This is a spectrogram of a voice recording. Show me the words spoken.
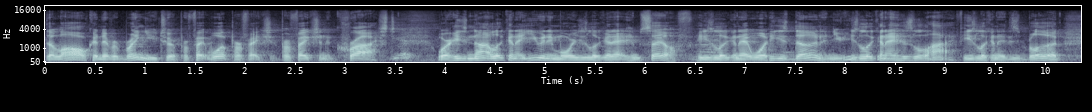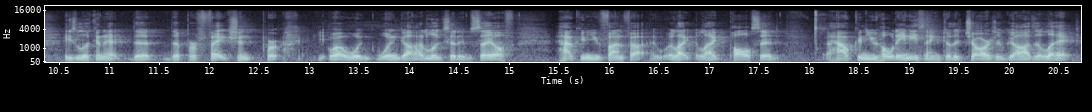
The law could never bring you to a perfect what perfection? Perfection in Christ, yes. where He's not looking at you anymore. He's looking at Himself. He's looking at what He's done in you. He's looking at His life. He's looking at His blood. He's looking at the the perfection. Per, well, when when God looks at Himself, how can you find like like Paul said? How can you hold anything to the charge of God's elect?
